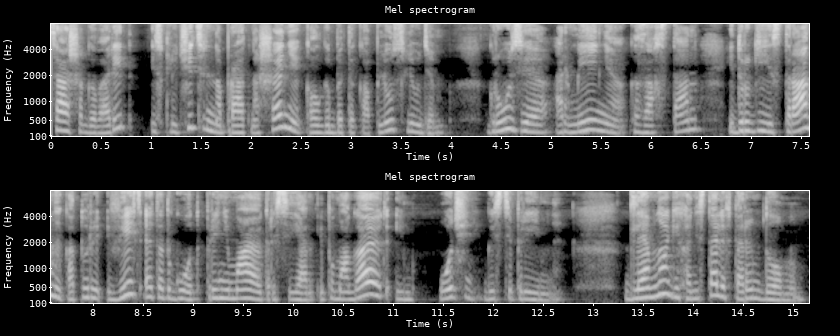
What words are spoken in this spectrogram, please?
Саша говорит исключительно про отношения к ЛГБТК плюс людям. Грузия, Армения, Казахстан и другие страны, которые весь этот год принимают россиян и помогают им, очень гостеприимны. Для многих они стали вторым домом.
